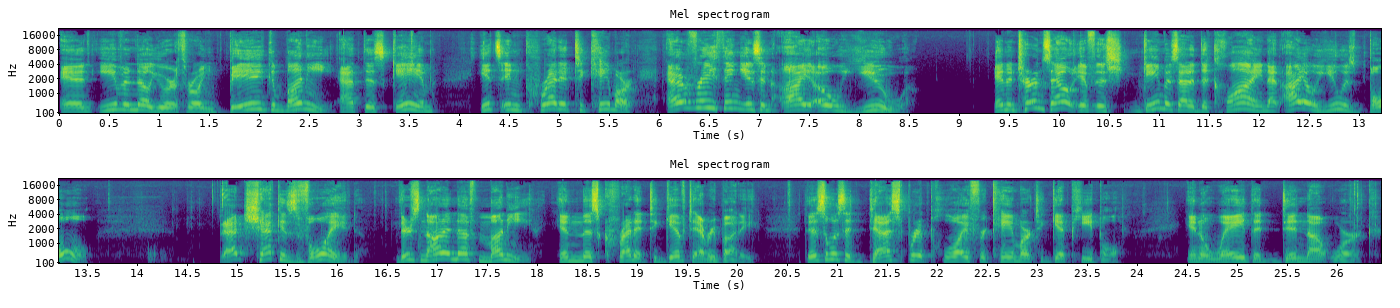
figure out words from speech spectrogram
And even though you are throwing big money at this game, it's in credit to Kmart. Everything is an IOU. And it turns out if this game is at a decline, that IOU is bull. That check is void. There's not enough money in this credit to give to everybody. This was a desperate ploy for Kmart to get people in a way that did not work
